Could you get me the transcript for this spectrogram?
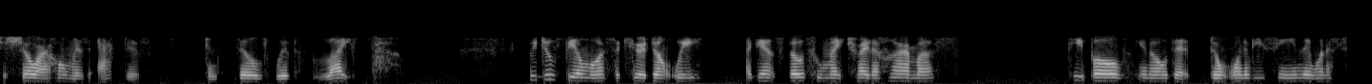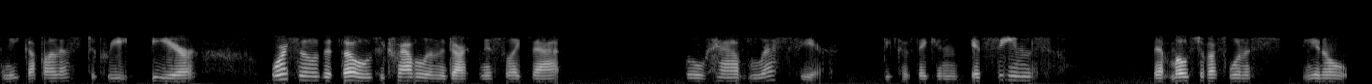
to show our home is active and filled with life. We do feel more secure, don't we, against those who might try to harm us. People, you know, that don't want to be seen, they want to sneak up on us to create fear. Or so that those who travel in the darkness like that will have less fear because they can. It seems that most of us want to, you know,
